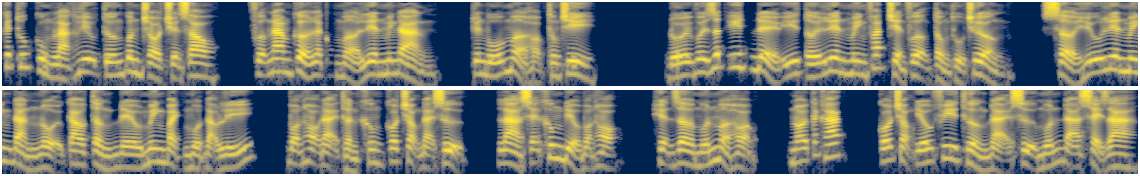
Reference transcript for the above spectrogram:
Kết thúc cùng lạc hưu tướng quân trò chuyện sau, Phượng Nam cờ lạc mở liên minh đàn, tuyên bố mở họp thông chi. Đối với rất ít để ý tới liên minh phát triển Phượng Tổng Thủ trưởng, sở hữu liên minh đàn nội cao tầng đều minh bạch một đạo lý, bọn họ đại thần không có trọng đại sự, là sẽ không điều bọn họ, hiện giờ muốn mở họp, nói cách khác, có trọng yếu phi thường đại sự muốn đã xảy ra.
